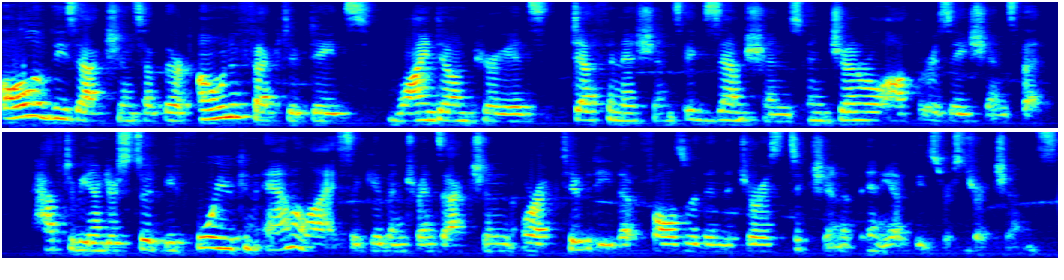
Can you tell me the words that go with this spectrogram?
All of these actions have their own effective dates, wind down periods, definitions, exemptions, and general authorizations that have to be understood before you can analyze a given transaction or activity that falls within the jurisdiction of any of these restrictions.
